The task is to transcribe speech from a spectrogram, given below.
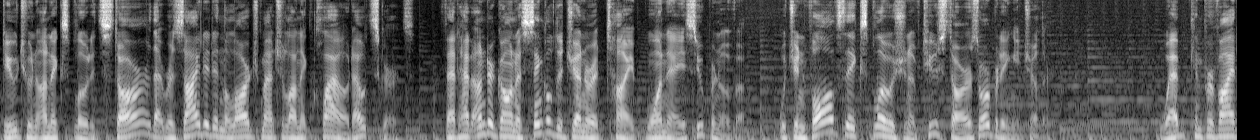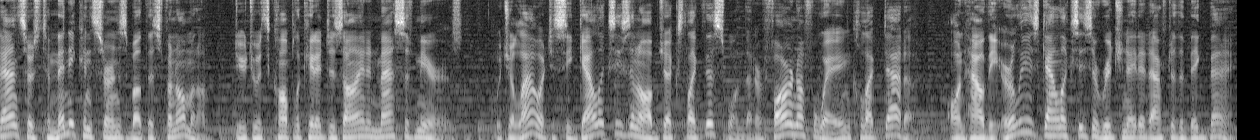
due to an unexploded star that resided in the Large Magellanic Cloud outskirts that had undergone a single degenerate Type 1a supernova, which involves the explosion of two stars orbiting each other. Webb can provide answers to many concerns about this phenomenon due to its complicated design and massive mirrors, which allow it to see galaxies and objects like this one that are far enough away and collect data on how the earliest galaxies originated after the Big Bang.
